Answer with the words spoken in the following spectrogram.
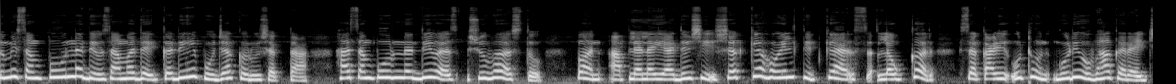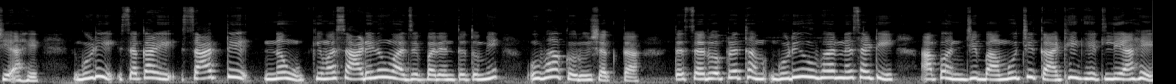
तुम्ही संपूर्ण दिवसामध्ये कधीही पूजा करू शकता. हा संपूर्ण दिवस शुभ असतो. पण आपल्याला या दिवशी शक्य होईल तितक्या स लवकर सकाळी उठून गुढी उभा करायची आहे. गुढी सकाळी सात ते नऊ किंवा साडेनऊ वाजेपर्यंत तुम्ही उभा करू शकता. तर सर्वप्रथम गुढी उभारण्यासाठी आपण जी बांबूची काठी घेतली आहे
